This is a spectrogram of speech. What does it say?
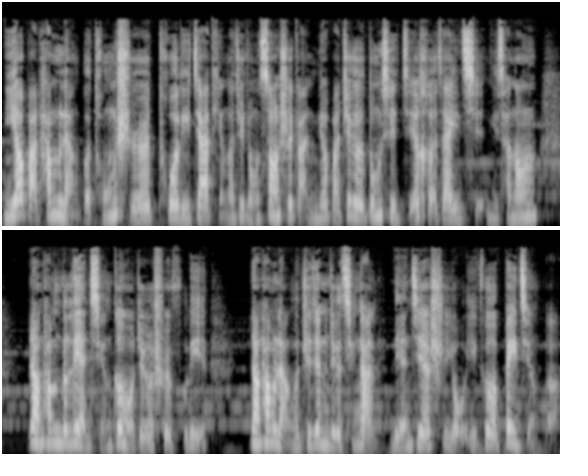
你要把他们两个同时脱离家庭的这种丧失感，你要把这个东西结合在一起，你才能让他们的恋情更有这个说服力，让他们两个之间的这个情感连接是有一个背景的。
